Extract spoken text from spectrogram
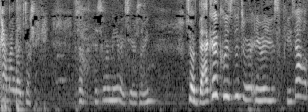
And my legs are shaking. So, this is where me and Macy are sleeping. So, that concludes the tour. Anyways, peace out.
